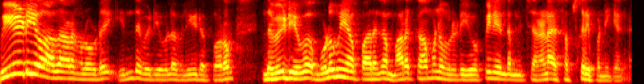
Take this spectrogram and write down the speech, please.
வீடியோ ஆதாரங்களோடு இந்த வீடியோவில் வெளியிட போகிறோம் இந்த வீடியோவை முழுமையாக பாருங்கள் மறக்காமல் நம்மளுடைய ஒப்பீனியன் தமிழ் சேனலை சப்ஸ்கிரைப் பண்ணிக்கோங்க.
